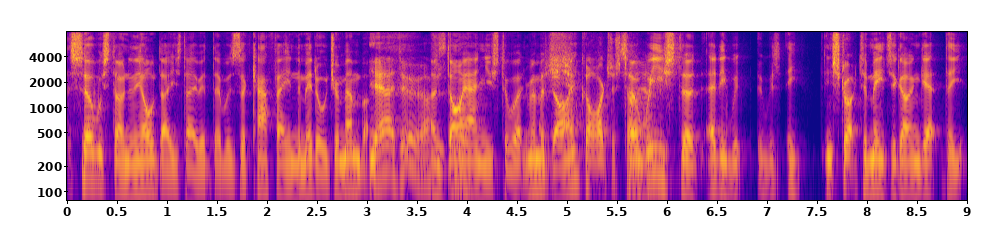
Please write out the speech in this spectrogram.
Silverstone in the old days, David. There was a cafe in the middle. Do you remember? Yeah, I do, And. Diane used to work. Remember Diane? gorgeous So Diane. we used to. Eddie would- it was he instructed me to go and get the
